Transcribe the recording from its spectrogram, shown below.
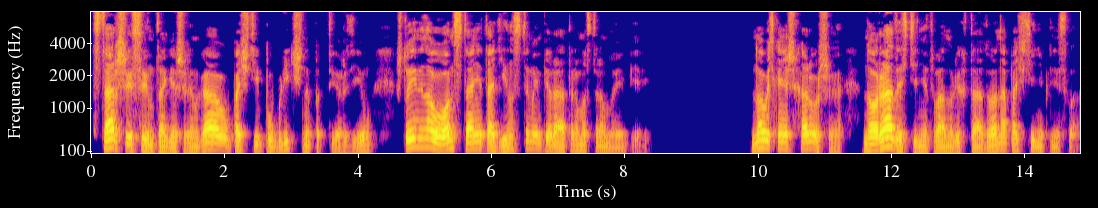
старший сын Таге Шеренгау почти публично подтвердил, что именно он станет одиннадцатым императором Островной империи. Новость, конечно, хорошая, но радости Нетвану Лихтаду она почти не принесла.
